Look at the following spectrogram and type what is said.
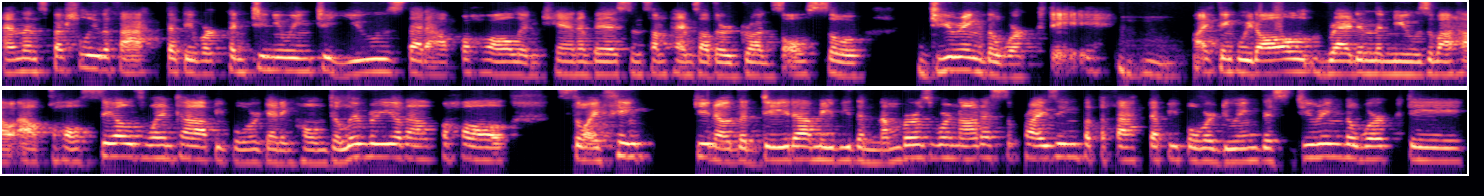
And then, especially the fact that they were continuing to use that alcohol and cannabis and sometimes other drugs also during the workday. Mm-hmm. I think we'd all read in the news about how alcohol sales went up, people were getting home delivery of alcohol. So I think you know the data maybe the numbers were not as surprising but the fact that people were doing this during the workday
